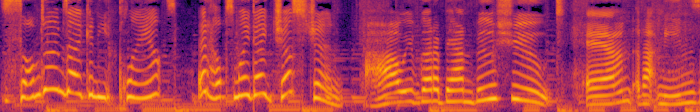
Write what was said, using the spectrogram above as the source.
Sometimes I can eat plants. It helps my digestion. Ah, we've got a bamboo shoot. And that means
